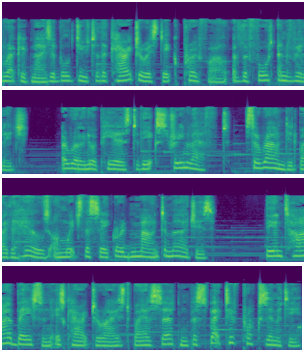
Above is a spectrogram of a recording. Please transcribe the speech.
recognizable due to the characteristic profile of the fort and village. Arona appears to the extreme left, surrounded by the hills on which the sacred mount emerges. The entire basin is characterized by a certain perspective proximity,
